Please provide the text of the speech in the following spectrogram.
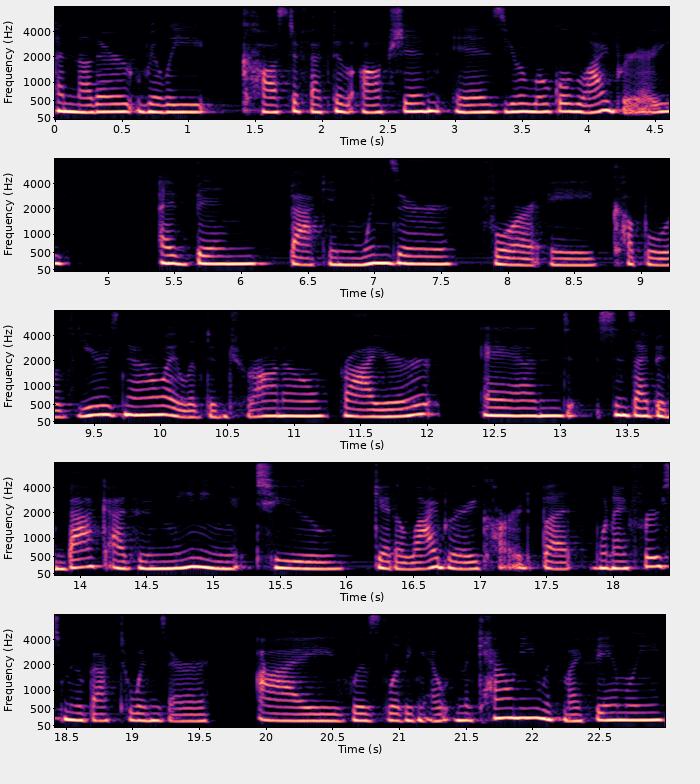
Another really cost effective option is your local library. I've been back in Windsor for a couple of years now. I lived in Toronto prior. And since I've been back, I've been meaning to get a library card. But when I first moved back to Windsor, I was living out in the county with my family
